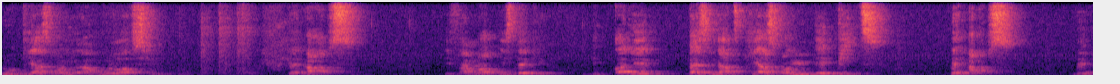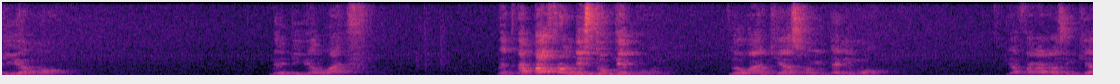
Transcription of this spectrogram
Who cares for you and who loves you? Perhaps, if I'm not mistaken, the only person that cares for you a bit, perhaps, may be your mom, maybe your wife. But apart from these two people, no one cares for you anymore. Your father doesn't care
